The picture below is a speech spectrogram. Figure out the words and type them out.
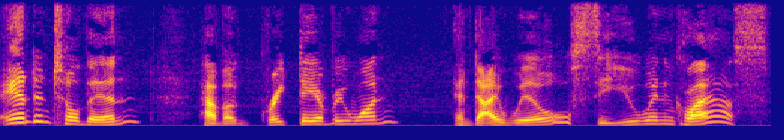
And until then, have a great day, everyone. And I will see you in class.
